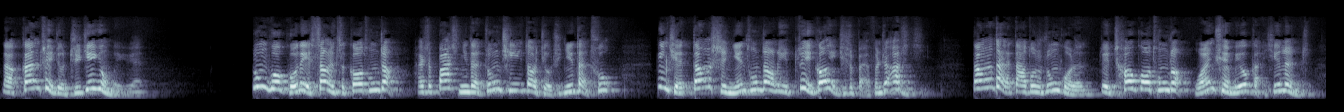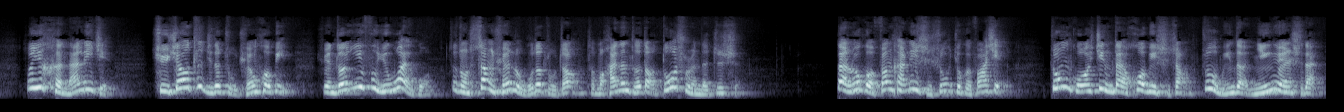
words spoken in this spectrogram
那干脆就直接用美元。中国国内上一次高通胀还是八十年代中期到九十年代初，并且当时年通胀率最高也就是百分之二十几。当代大多数中国人对超高通胀完全没有感性认知，所以很难理解取消自己的主权货币，选择依附于外国这种丧权辱国的主张，怎么还能得到多数人的支持？但如果翻看历史书，就会发现，中国近代货币史上著名的宁元时代，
